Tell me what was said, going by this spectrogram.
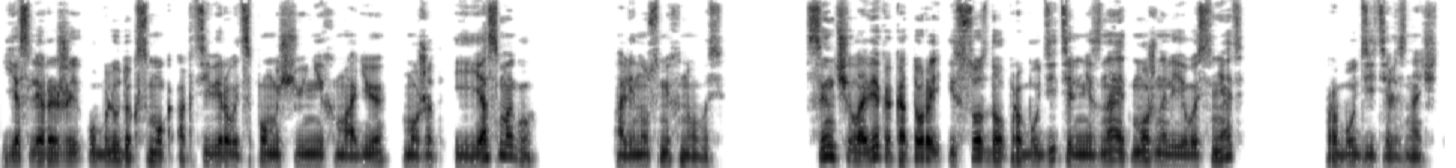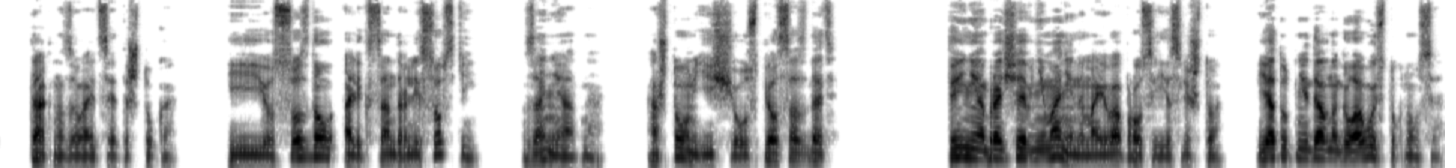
Если рыжий ублюдок смог активировать с помощью них магию, может, и я смогу? Алина усмехнулась. Сын человека, который и создал пробудитель, не знает, можно ли его снять? Пробудитель, значит. Так называется эта штука. И ее создал Александр Лисовский? Занятно. А что он еще успел создать? Ты не обращай внимания на мои вопросы, если что. Я тут недавно головой стукнулся.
